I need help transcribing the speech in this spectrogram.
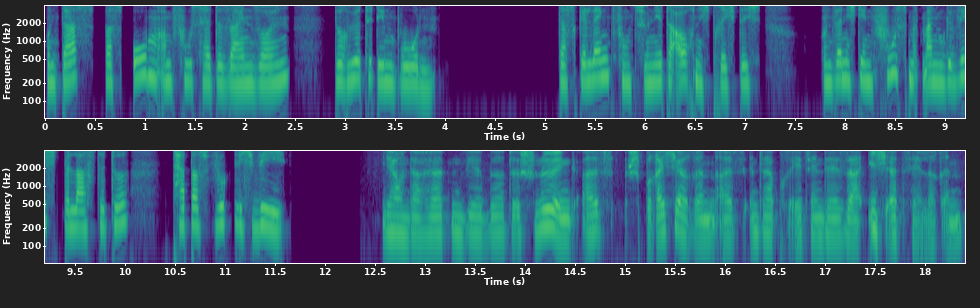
und das, was oben am Fuß hätte sein sollen, berührte den Boden. Das Gelenk funktionierte auch nicht richtig, und wenn ich den Fuß mit meinem Gewicht belastete, tat das wirklich weh, ja, und da hörten wir Birte Schnöing als Sprecherin, als Interpretin dieser Ich-Erzählerin.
